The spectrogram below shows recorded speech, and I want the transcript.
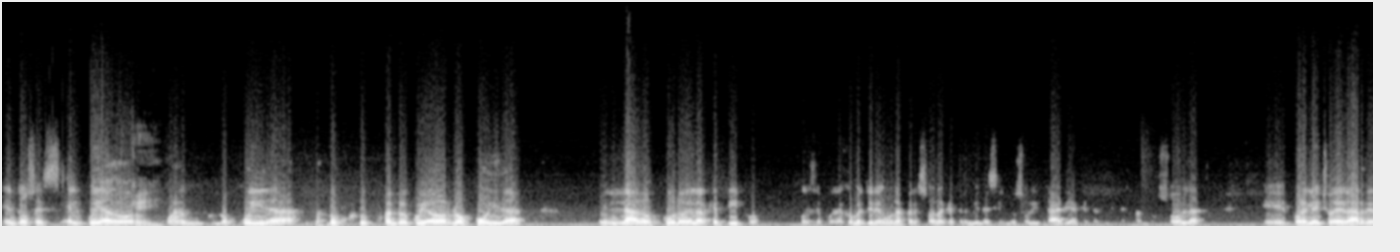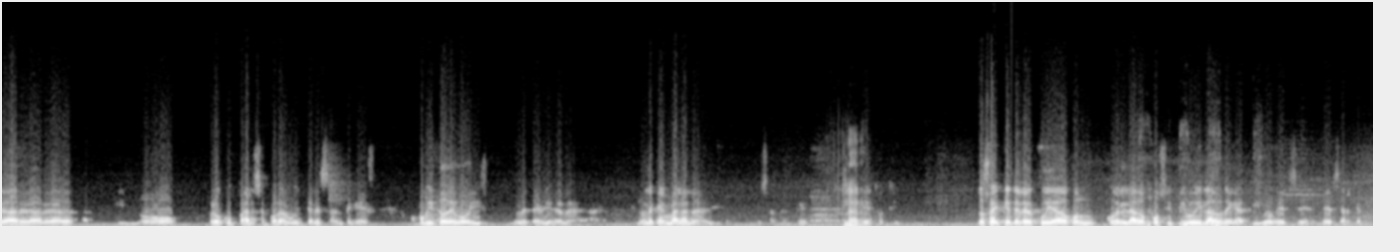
Entonces, el cuidador, cuando no cuida, cuando el cuidador no cuida el lado oscuro del arquetipo, pues se puede convertir en una persona que termine siendo solitaria, que termine estando sola, eh, por el hecho de dar, de dar, de dar, de dar, y no preocuparse por algo interesante que es un poquito de egoísmo, no le cae bien a nadie, no le cae mal a nadie, precisamente claro. Entonces hay que tener cuidado con, con, el lado positivo y el lado negativo de ese, de ese arquetipo.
